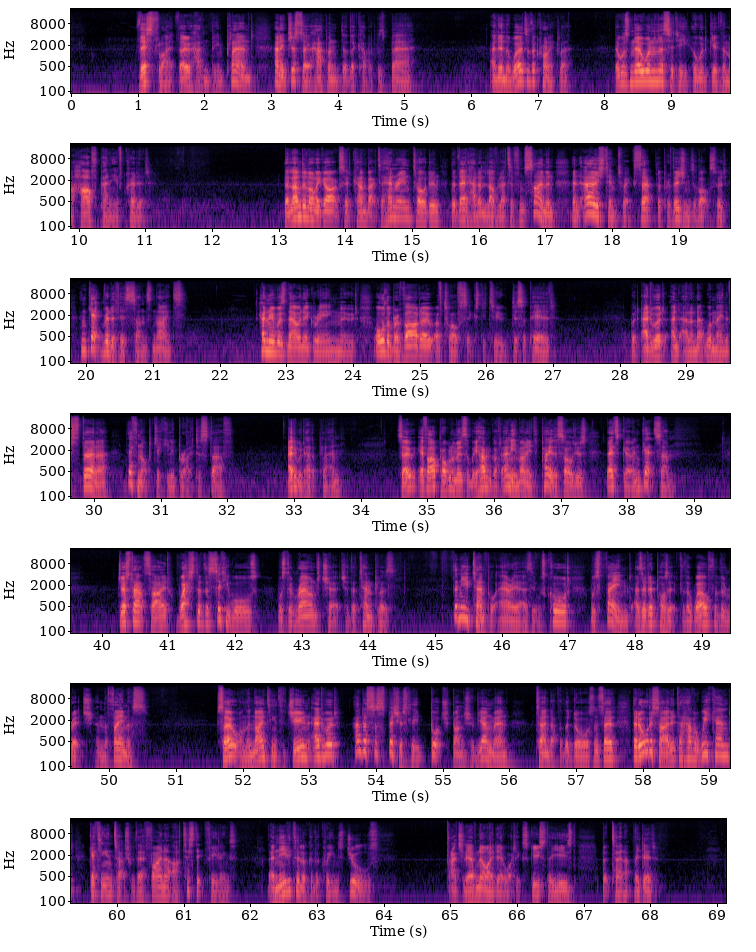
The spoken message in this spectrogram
This flight, though, hadn't been planned, and it just so happened that the cupboard was bare. And in the words of the chronicler, there was no one in the city who would give them a halfpenny of credit. The London oligarchs had come back to Henry and told him that they'd had a love letter from Simon and urged him to accept the provisions of Oxford and get rid of his son's knights. Henry was now in a agreeing mood. All the bravado of 1262 disappeared. But Edward and Eleanor were men of sterner if not particularly brighter stuff. Edward had a plan. So, if our problem is that we haven't got any money to pay the soldiers, let's go and get some. Just outside, west of the city walls, was the round church of the Templars. The new temple area, as it was called, was famed as a deposit for the wealth of the rich and the famous. So, on the 19th of June, Edward and a suspiciously butch bunch of young men turned up at the doors and said they'd all decided to have a weekend getting in touch with their finer artistic feelings and needed to look at the Queen's jewels. Actually, I have no idea what excuse they used, but turn up they did.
